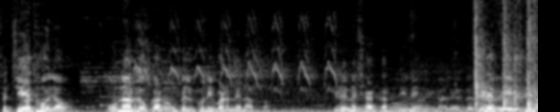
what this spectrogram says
ਸੁਚੇਤ ਹੋ ਜਾਓ। ਉਹਨਾਂ ਲੋਕਾਂ ਨੂੰ ਬਿਲਕੁਲ ਨਹੀਂ ਬਣਨ ਦੇਣਾ ਆਪਾਂ, ਜਿਹੜੇ ਨਸ਼ਾ ਕਰਦੇ ਨੇ, ਜਿਹੜੇ ਵੇਚਦੇ ਨੇ।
